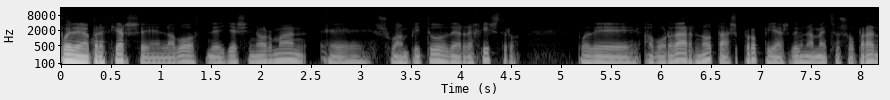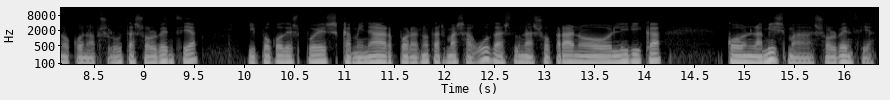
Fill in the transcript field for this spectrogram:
Puede apreciarse en la voz de Jesse Norman eh, su amplitud de registro. Puede abordar notas propias de una mezzo-soprano con absoluta solvencia y poco después caminar por las notas más agudas de una soprano lírica con la misma solvencia.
